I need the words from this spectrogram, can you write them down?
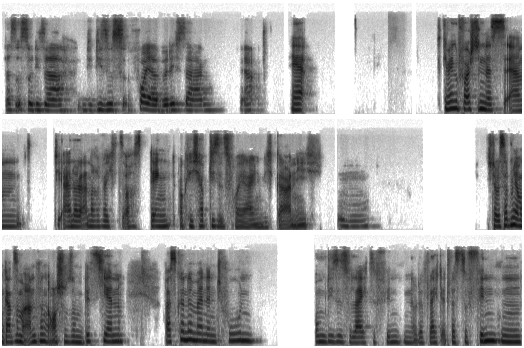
Das ist so dieser, dieses Feuer, würde ich sagen. Ja. Ja. Ich kann mir gut vorstellen, dass ähm, die eine oder andere vielleicht auch denkt, okay, ich habe dieses Feuer eigentlich gar nicht. Mhm. Ich glaube, das hatten wir ganz am Anfang auch schon so ein bisschen. Was könnte man denn tun, um dieses vielleicht zu finden oder vielleicht etwas zu finden,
